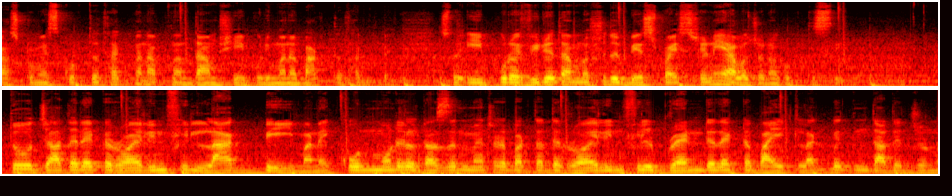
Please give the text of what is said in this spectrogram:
কাস্টমাইজ করতে থাকবেন, আপনার দাম সেই পরিমাণে বাড়তে থাকবে। সো এই পুরো ভিডিওতে আমরা শুধু বেস্ট প্রাইসটা নিয়ে আলোচনা করতেছি। তো যাদের একটা রয়্যাল এনফিল্ড লাগবেই মানে কোন মডেল ডাজেন্ট ম্যাটার বাট তাদের রয়্যাল এনফিল্ড ব্র্যান্ডের একটা বাইক লাগবে তাদের জন্য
